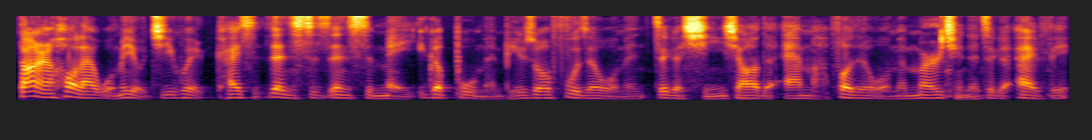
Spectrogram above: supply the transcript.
当然后来我们有机会开始认识认识每一个部门，比如说负责我们这个行销的 Emma，或者我们 Merchant 的这个艾菲，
